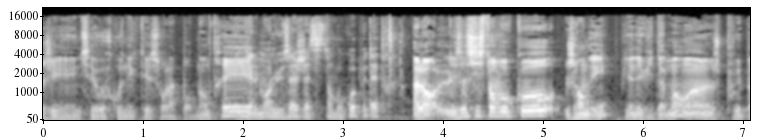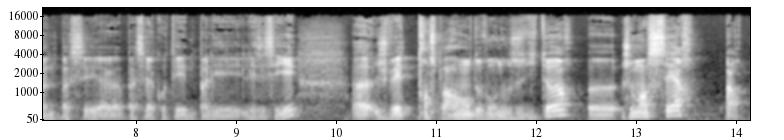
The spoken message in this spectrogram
j'ai une serrure connectée sur la porte d'entrée. Également l'usage d'assistants vocaux peut-être? Alors les assistants vocaux j'en ai bien évidemment hein, je pouvais pas ne passer passer à côté et ne pas les, les essayer euh, je vais être transparent devant nos auditeurs. Euh, je m'en sers, alors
